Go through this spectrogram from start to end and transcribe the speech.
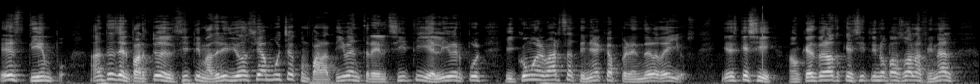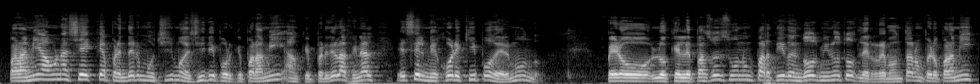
es tiempo. Antes del partido del City Madrid yo hacía mucha comparativa entre el City y el Liverpool y cómo el Barça tenía que aprender de ellos. Y es que sí, aunque es verdad que el City no pasó a la final, para mí aún así hay que aprender muchísimo del City porque para mí, aunque perdió la final, es el mejor equipo del mundo. Pero lo que le pasó es un, un partido en dos minutos, le remontaron. Pero para mí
